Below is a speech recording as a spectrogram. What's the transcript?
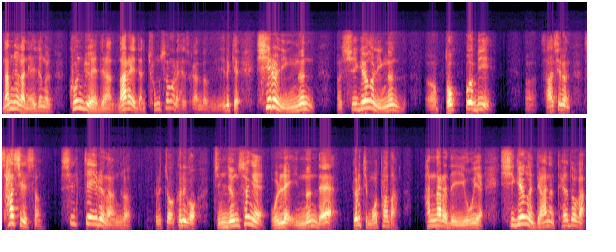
남녀간의 애정을 군주에 대한 나라에 대한 충성으로 해석한다든지 이렇게 시를 읽는 어, 시경을 읽는 어, 독법이 어, 사실은 사실성, 실제 일어난 것 그렇죠. 그리고 진정성에 원래 있는데 그렇지 못하다. 한나라대 이후에 시경을 대하는 태도가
